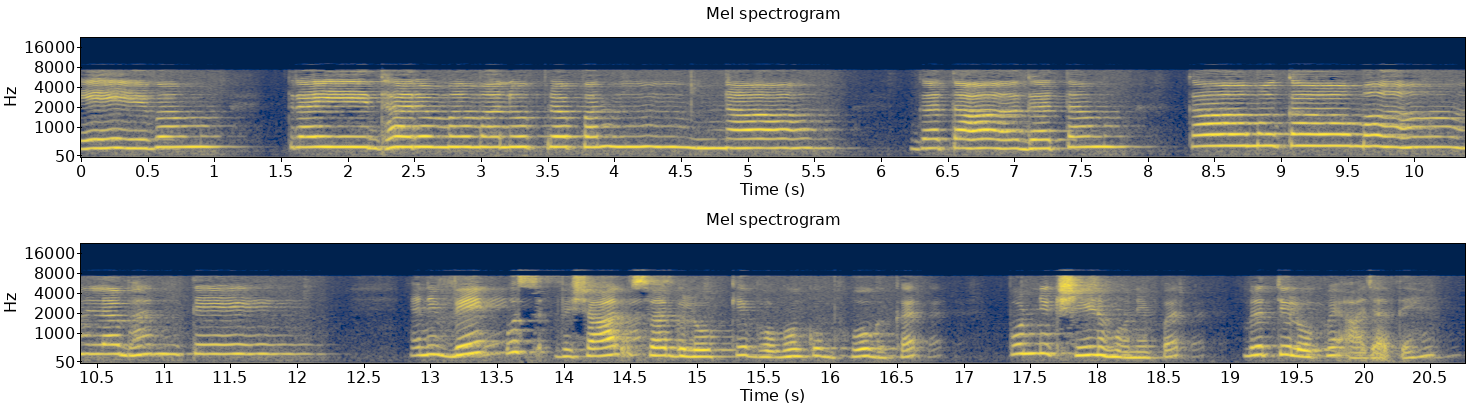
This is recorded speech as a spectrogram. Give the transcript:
एवं त्रैधर्ममनुप्रपन्ना गतागतं कामकामा लभन्ते। यानी वे उस विशाल स्वर्गलोक के भोगों को भोग कर पुण्य क्षीण होने पर मृत्युलोक में आ जाते हैं।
